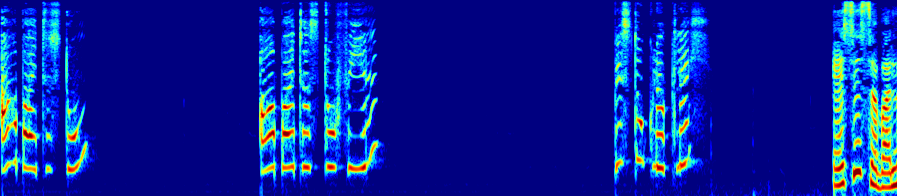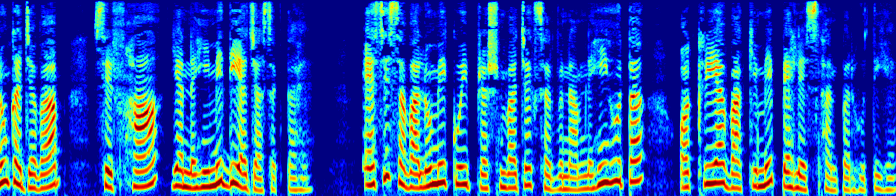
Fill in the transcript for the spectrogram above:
Arbeitest du? Arbeitest du viel? Bist du glücklich? ऐसे सवालों का जवाब सिर्फ़ हाँ या नहीं में दिया जा सकता है ऐसे सवालों में कोई प्रश्नवाचक सर्वनाम नहीं होता और क्रिया वाक्य में पहले स्थान पर होती है।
